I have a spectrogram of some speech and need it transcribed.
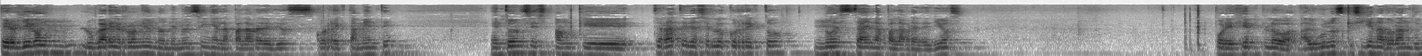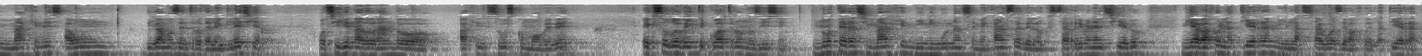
pero llega a un lugar erróneo en donde no enseña la palabra de Dios correctamente. Entonces, aunque trate de hacer lo correcto, no está en la palabra de Dios. Por ejemplo, algunos que siguen adorando imágenes, aún digamos dentro de la iglesia, o siguen adorando a Jesús como bebé. Éxodo 24 nos dice, no te harás imagen ni ninguna semejanza de lo que está arriba en el cielo, ni abajo en la tierra, ni en las aguas debajo de la tierra,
